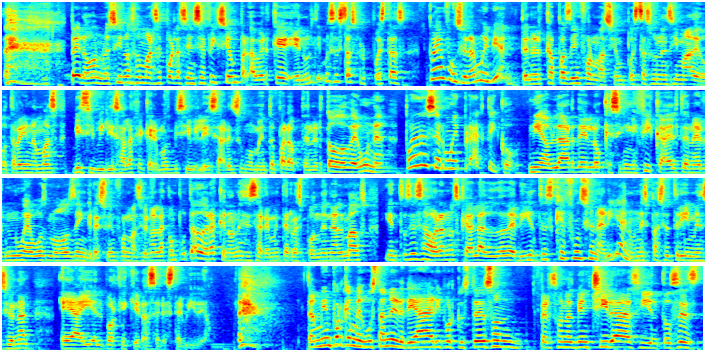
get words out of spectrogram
Pero no es sino asomarse por la ciencia ficción para ver que en últimas estas propuestas pueden funcionar muy bien, tener capas de información puestas una encima de otra y nada más visibilizar la que queremos visibilizar en su momento para obtener todo de una puede ser muy práctico. Ni hablar de lo que significa el tener nuevos modos de ingreso de información a la computadora que no necesariamente responden al mouse. Y entonces ahora nos queda la duda del y entonces qué funcionaría en un espacio tridimensional. He ahí el por qué quiero hacer este video. También porque me gusta nerdear y porque ustedes son personas bien chidas y entonces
